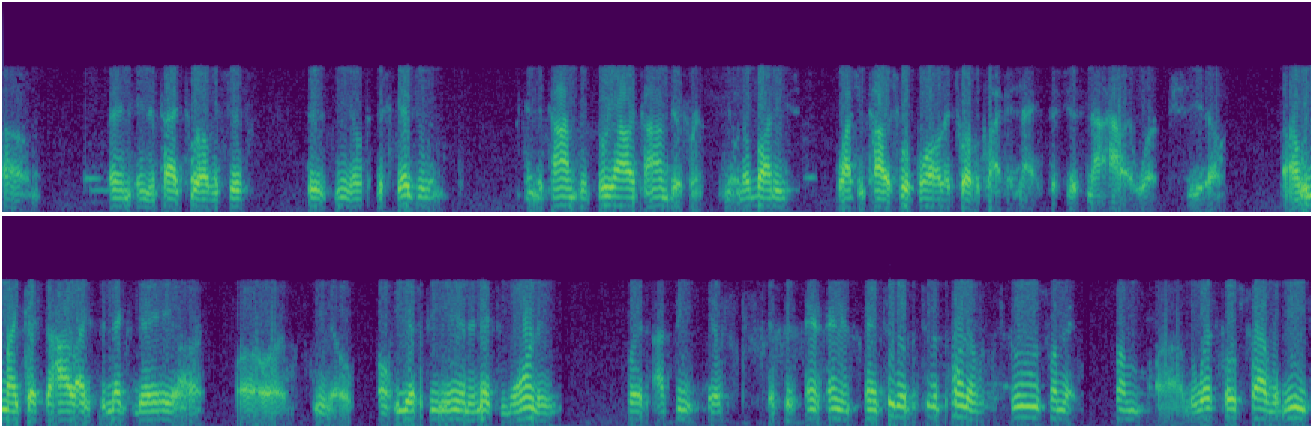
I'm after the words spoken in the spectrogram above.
Um, in, in the Pac-12, it's just the you know the scheduling and the time, the three-hour time difference. You know, nobody's watching college football at 12 o'clock at night. That's just not how it works. You know, uh, we might catch the highlights the next day, or, or you know, on ESPN the next morning. But I think if and, and and to the to the point of schools from the from uh, the West Coast traveling east,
